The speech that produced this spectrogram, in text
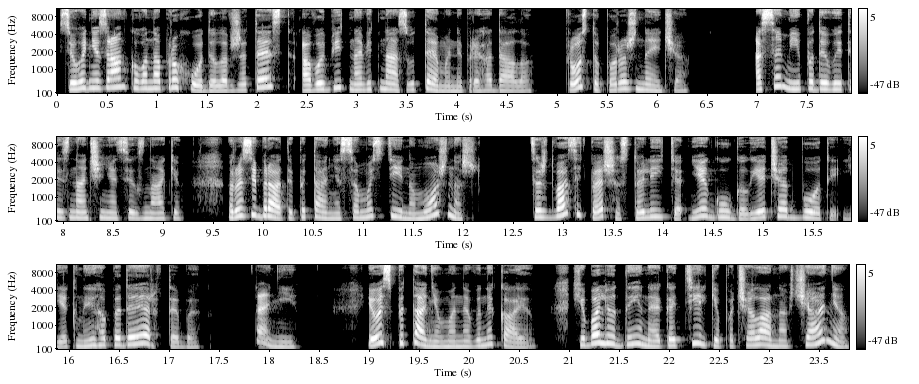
Сьогодні зранку вона проходила вже тест, а в обід навіть назву теми не пригадала. Просто порожнеча. А самі подивитись значення цих знаків, розібрати питання самостійно можна ж? Це ж 21 століття, є Google, є чат-боти, є книга ПДР в тебе. Та ні. І ось питання в мене виникає. Хіба людина, яка тільки почала навчання,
